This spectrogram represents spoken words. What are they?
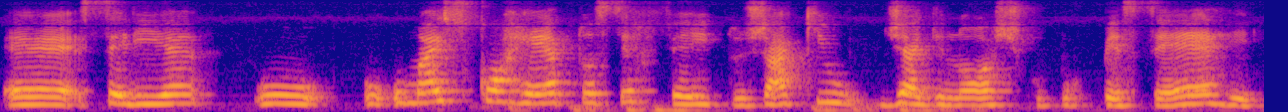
é, seria o, o, o mais correto a ser feito, já que o diagnóstico por PCR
